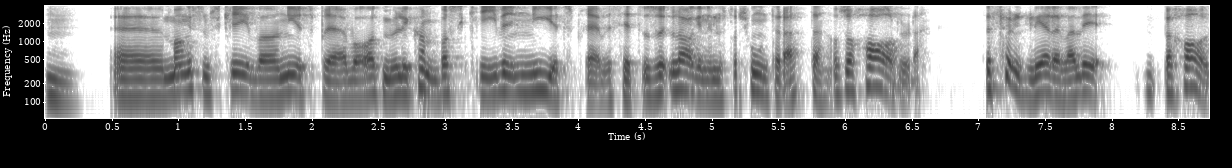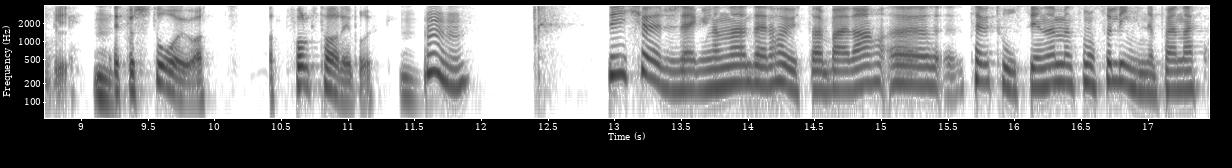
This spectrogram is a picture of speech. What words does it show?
Eh, mange som skriver nyhetsbrev og alt mulig, kan bare skrive inn nyhetsbrevet sitt og så lage en illustrasjon til dette, og så har du det. Selvfølgelig er det veldig behagelig. Jeg forstår jo at, at folk tar det i bruk. De kjørereglene dere har utarbeida, TV 2 sine, men som også ligner på NRK,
